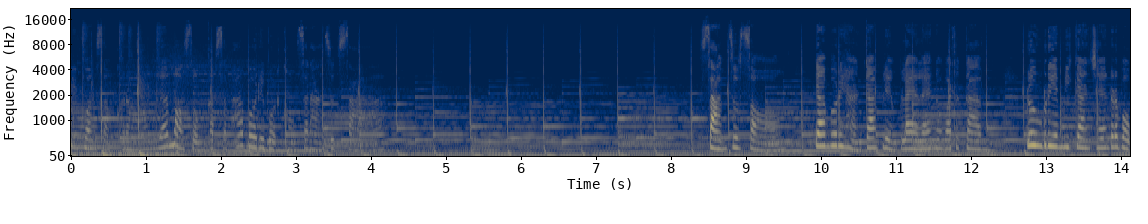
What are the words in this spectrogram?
มีความสอดคล้องและเหมาะสมกับสภาพบริบทของสถานศึกษา 3.2 การบริหารการเปลี่ยนแปลงและนวัตกรรม โรงเรียนมีการใช้ระบบ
